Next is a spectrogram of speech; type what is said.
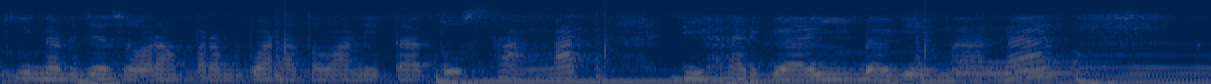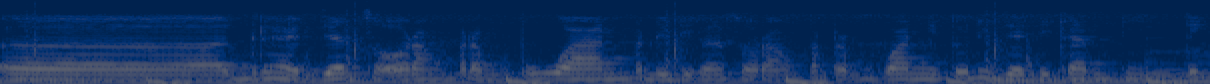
kinerja seorang perempuan atau wanita tuh sangat dihargai. Bagaimana e, derajat seorang perempuan pendidikan seorang perempuan itu dijadikan titik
